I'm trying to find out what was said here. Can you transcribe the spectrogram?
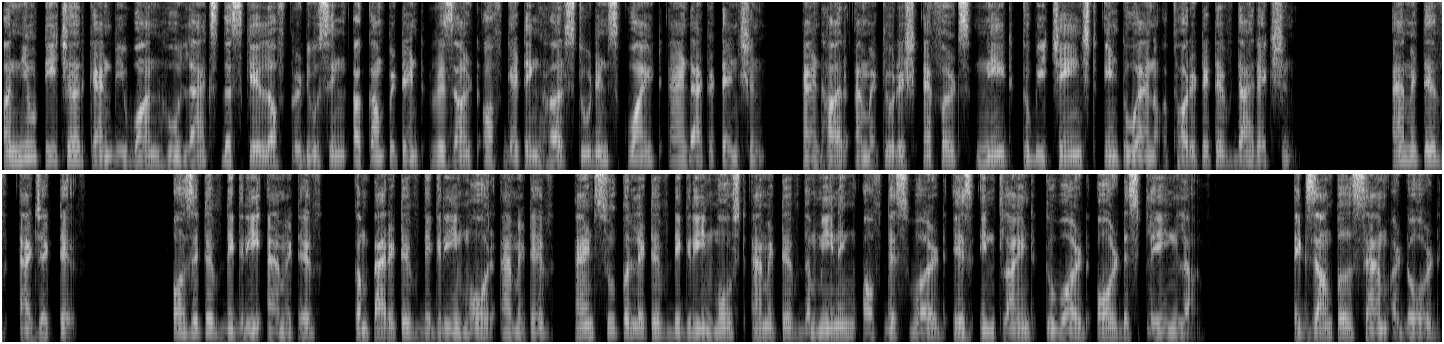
A new teacher can be one who lacks the skill of producing a competent result of getting her students quiet and at attention, and her amateurish efforts need to be changed into an authoritative direction. Amative adjective. Positive degree amative, comparative degree more amative, and superlative degree most amative the meaning of this word is inclined toward or displaying love. Example Sam adored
